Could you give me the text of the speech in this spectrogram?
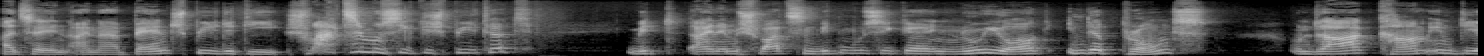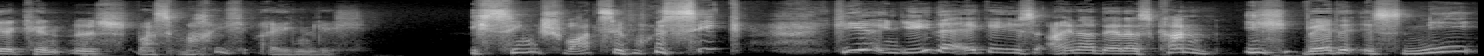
als er in einer Band spielte, die schwarze Musik gespielt hat, mit einem schwarzen Mitmusiker in New York in der Bronx. Und da kam ihm die Erkenntnis, was mache ich eigentlich? Ich singe schwarze Musik. Hier in jeder Ecke ist einer, der das kann. Ich werde es nie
